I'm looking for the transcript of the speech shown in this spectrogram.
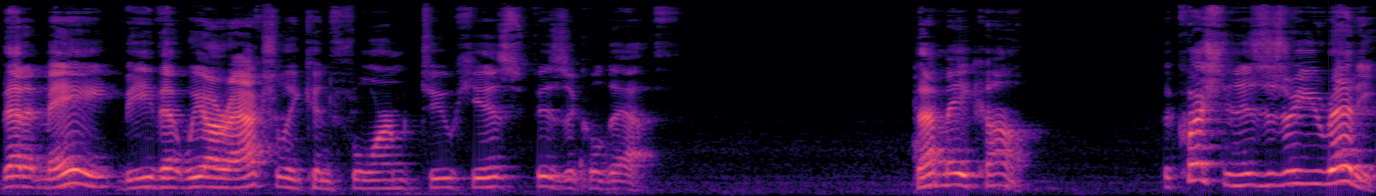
that it may be that we are actually conformed to His physical death. That may come. The question is, is are you ready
